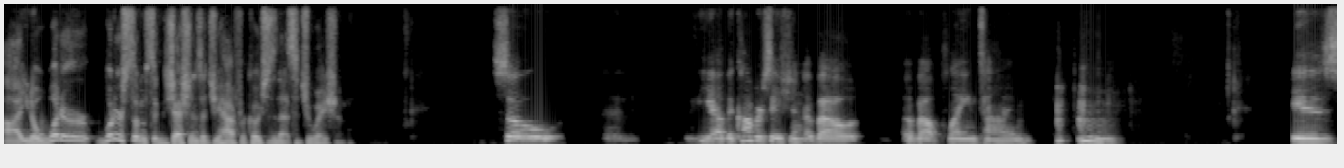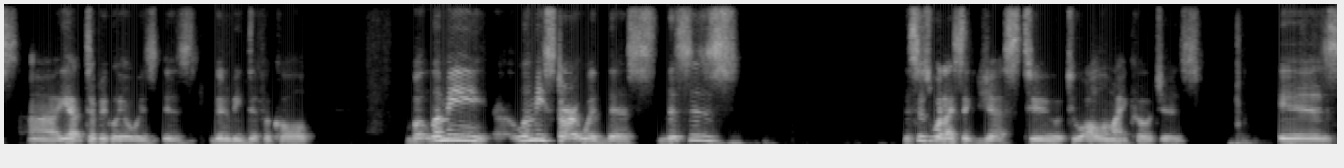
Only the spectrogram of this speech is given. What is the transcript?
Uh, you know what are what are some suggestions that you have for coaches in that situation? So yeah the conversation about about playing time is uh, yeah typically always is going to be difficult. But let me let me start with this. This is this is what i suggest to to all of my coaches is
